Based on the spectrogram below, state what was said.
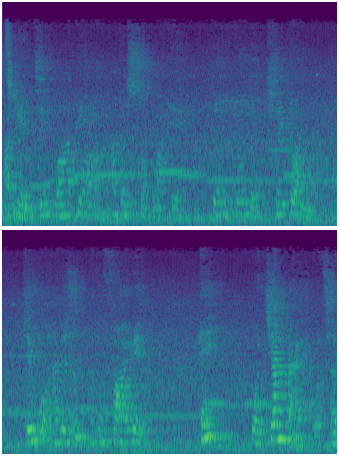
把眼睛挖掉啊，他的手啊给割割给切断了，结果他就什么，他就发愿，哎。我将来我成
